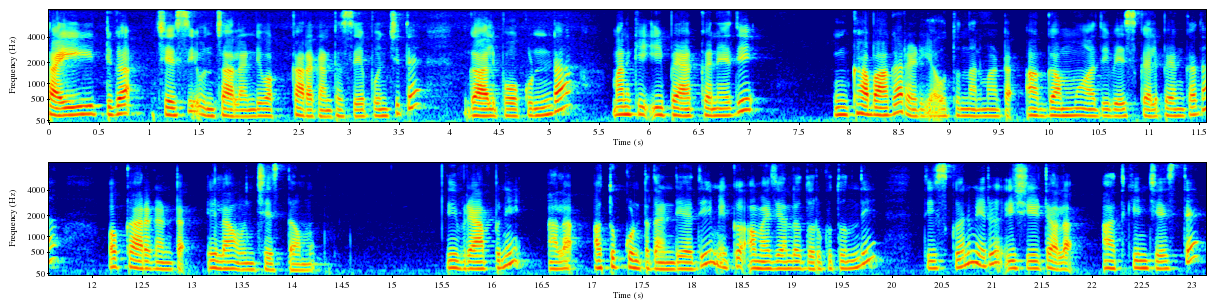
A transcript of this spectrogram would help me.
టైట్గా చేసి ఉంచాలండి. ఒక్క అరగంట సేపు ఉంచితే గాలిపోకుండా మనకి ఈ ప్యాక్ అనేది ఇంకా బాగా రెడీ అవుతుందన్నమాట. ఆ గమ్ము అది వేసి కలిపాం కదా ఒక్క అరగంట ఇలా ఉంచేస్తాము. ఈ వ్రాప్ని అలా అతుక్కుంటుందండి అది. మీకు అమెజాన్లో దొరుకుతుంది. తీసుకొని మీరు ఈ షీట్ అలా అతికించేస్తే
